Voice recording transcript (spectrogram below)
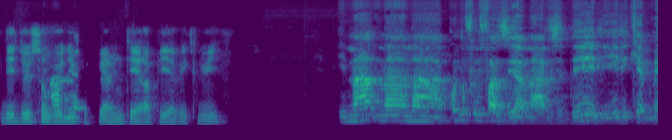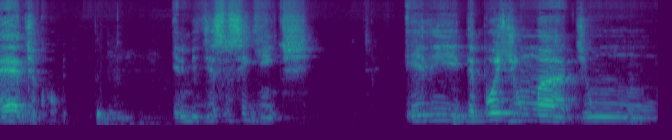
les deux sont venus pour faire une thérapie avec lui. E na, na, na, quando eu fui fazer a análise dele, ele que é médico, ele me disse o seguinte: ele depois de uma de um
